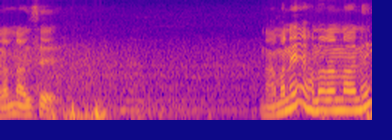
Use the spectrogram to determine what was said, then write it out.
রান্না হয়েছে না মানে এখনও রান্না হয় নাই?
